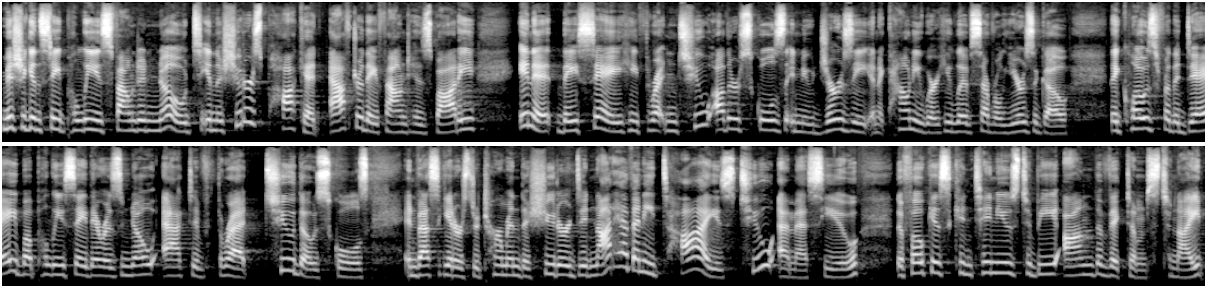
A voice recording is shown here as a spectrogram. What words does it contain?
Michigan State Police found a note in the shooter's pocket after they found his body. In it, they say he threatened two other schools in New Jersey in a county where he lived several years ago. They closed for the day, but police say there is no active threat to those schools. Investigators determined the shooter did not have any ties to MSU. The focus continues to be on the victims tonight.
